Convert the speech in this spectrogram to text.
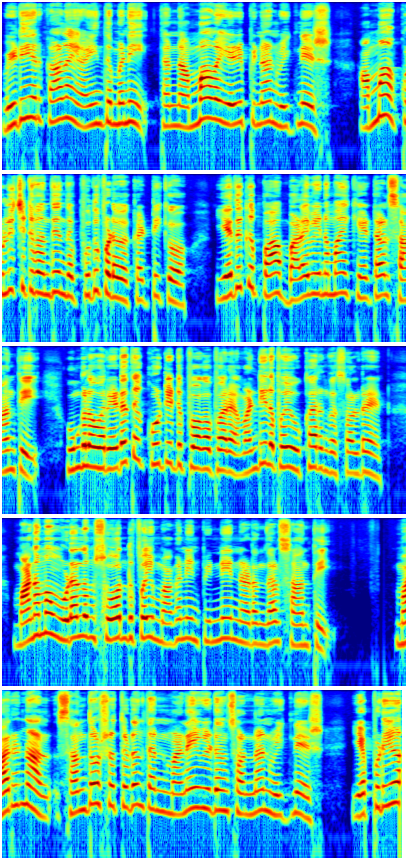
விடியற் காலை ஐந்து மணி தன் அம்மாவை எழுப்பினான் விக்னேஷ். அம்மா குளிச்சுட்டு வந்து இந்த புதுப்படவை கட்டிக்கோ. எதுக்குப்பா பலவீனமாய் கேட்டால் சாந்தி. உங்களை ஒரு இடத்துக்கு கூட்டிட்டு போக போகிறேன் வண்டியில் போய் உட்காருங்க சொல்கிறேன் மனமும் உடலும் சோர்ந்து போய் மகனின் பின்னே நடந்தால் சாந்தி. மறுநாள் சந்தோஷத்துடன் தன் மனைவியிடம் சொன்னான் விக்னேஷ் எப்படியோ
